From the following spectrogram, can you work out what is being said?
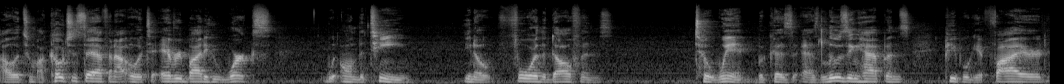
I owe it to my coaching staff, and I owe it to everybody who works on the team, you know, for the Dolphins to win because as losing happens, people get fired,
